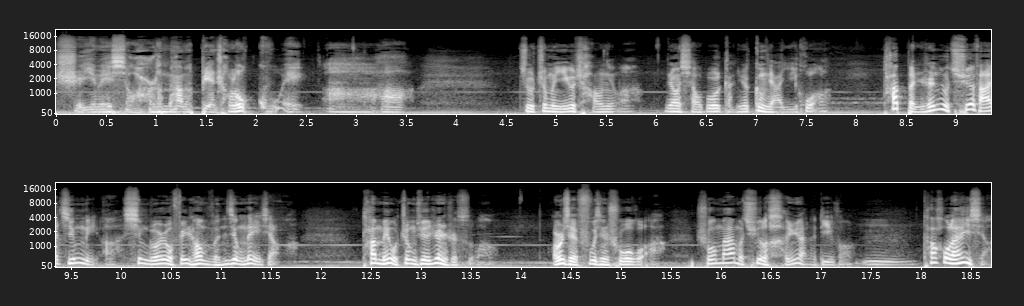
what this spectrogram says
是因为小孩的妈妈变成了鬼啊，啊！就这么一个场景啊，让小波感觉更加疑惑了。他本身就缺乏经历啊，性格又非常文静内向啊，他没有正确认识死亡，而且父亲说过啊，说妈妈去了很远的地方。嗯，他后来一想，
